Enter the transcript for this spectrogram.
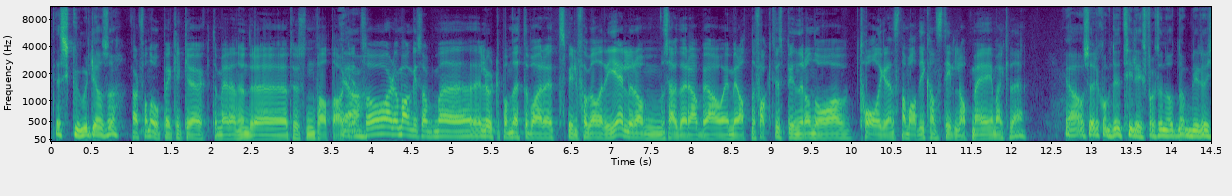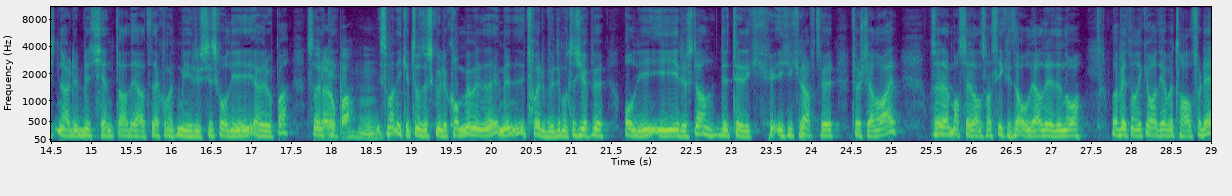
det er skummelt, det også. I hvert fall når OPEC ikke økte mer enn 100 000 fat dagen, ja. så var det jo mange som uh, lurte på om dette var et spill for galleriet, eller om Saudi-Arabia og Emiratene faktisk begynner å nå tålegrensen av hva de kan stille opp med i markedet. Ja, og så er det kommet en tilleggsfaktor nå. Nå, det, nå er det blitt kjent av det at det er kommet mye russisk olje i Europa. Som, Europa. Mm. som man ikke trodde skulle komme. Men, men, forbudet mot å kjøpe olje i Russland det trer ikke i kraft før 1.1. Og så er det masse land som har sikret seg olje allerede nå. Da vet man ikke hva de har betalt for det,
